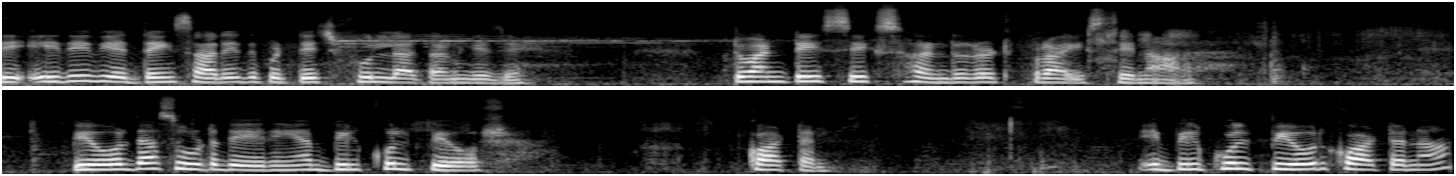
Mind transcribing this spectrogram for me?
ਤੇ ਇਹਦੇ ਵੀ ਇਦਾਂ ਹੀ ਸਾਰੇ ਦੁਪੱਟੇ 'ਚ ਫੁੱਲ ਆ ਜਾਣਗੇ ਜੇ। 2600 ਪ੍ਰਾਈਸ ਦੇ ਨਾਲ। ਪਿਓਰ ਦਾ ਸੂਟ ਦੇ ਰਹੇ ਹਾਂ, ਬਿਲਕੁਲ ਪਿਓਰ ਕਾਟਨ ਇਹ ਬਿਲਕੁਲ ਪਿਓਰ ਕਾਟਨ ਆ।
